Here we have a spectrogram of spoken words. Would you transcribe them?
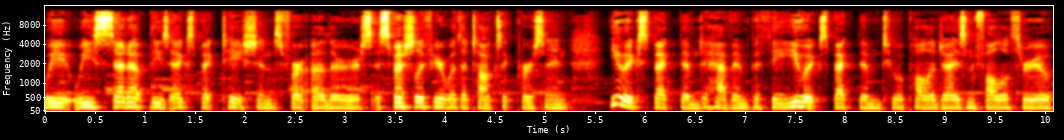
we we set up these expectations for others especially if you're with a toxic person. You expect them to have empathy. You expect them to apologize and follow through.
